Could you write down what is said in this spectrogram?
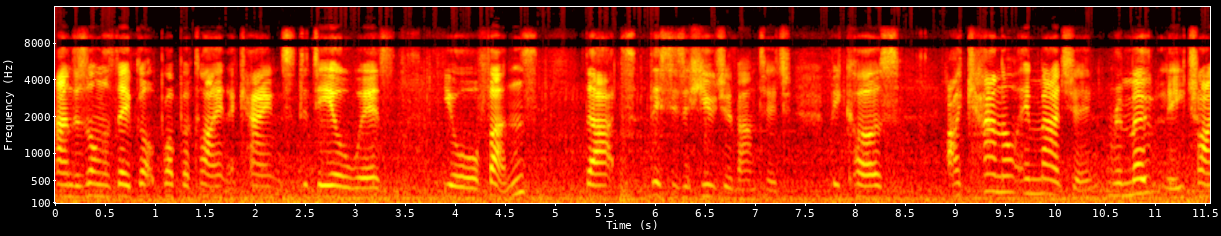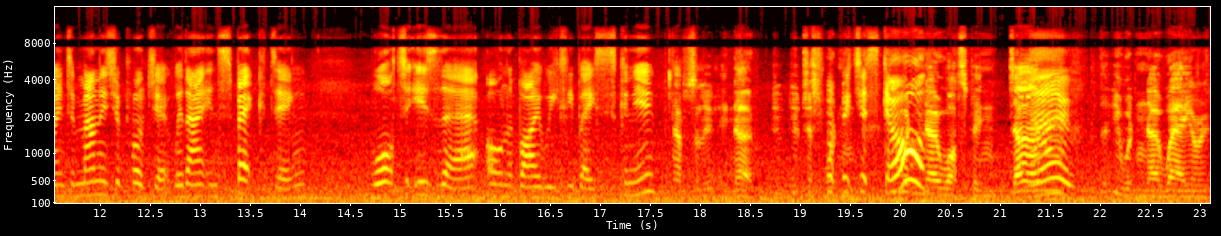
and as long as they've got proper client accounts to deal with your funds, that this is a huge advantage because I cannot imagine remotely trying to manage a project without inspecting what is there on a bi weekly basis. Can you? Absolutely no. You, you just wouldn't. just you wouldn't know what's been done. No. You wouldn't know where your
